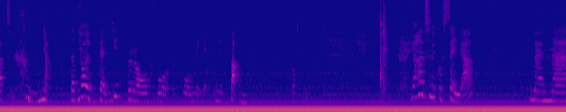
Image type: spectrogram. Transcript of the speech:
att sjunga. Så att jag är väldigt bra att få, få med i ett band. Jag har inte så mycket att säga. Men eh,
